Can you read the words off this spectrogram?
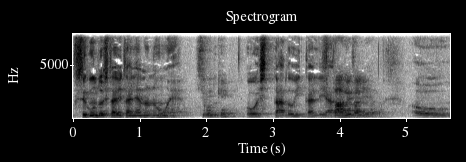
Segundo o Estado italiano, não é. Segundo quem? O Estado italiano. Estado italiano. O,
